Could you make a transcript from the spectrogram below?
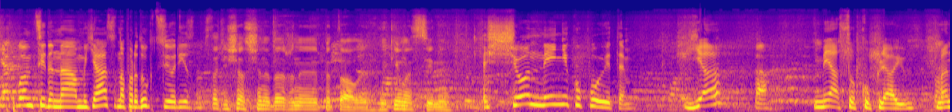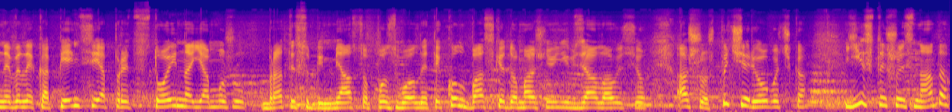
Як вам ціни на м'ясо, на продукцію різну? Кстати, зараз ще не, навіть не питали, які в нас ціни. Що нині купуєте? Я м'ясо купляю. У мене велика пенсія, пристойна, я можу брати собі м'ясо, дозволити. Колбаски домашньої взяла ось. А що ж, печерьовочка. Їсти щось треба.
